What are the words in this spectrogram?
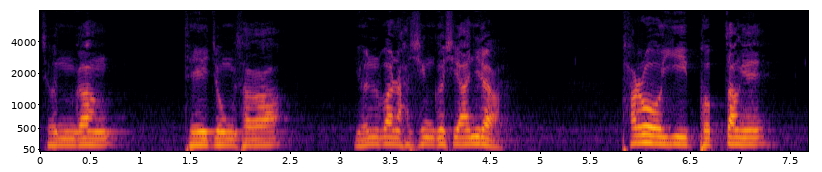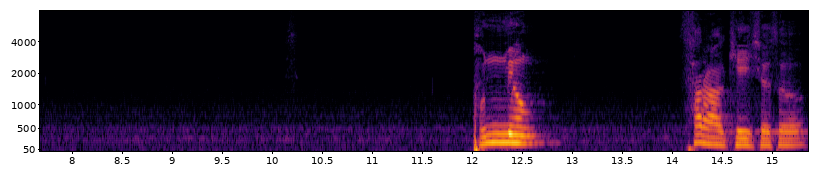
전강 대종사가 열반하신 것이 아니라 바로 이 법당에 분명 살아 계셔서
